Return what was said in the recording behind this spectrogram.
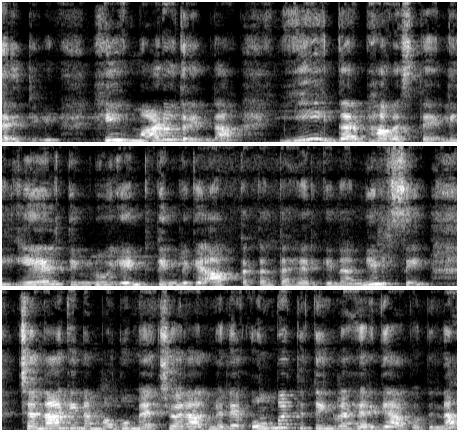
ಕರಿತೀವಿ. ಹೀಗೆ ಮಾಡೋದ್ರಿಂದ ಈ ಗರ್ಭಾವಸ್ಥೆಯಲ್ಲಿ ಏಳು ತಿಂಗಳು, ಎಂಟು ತಿಂಗಳಿಗೆ ಆಗ್ತಕ್ಕಂಥ ಹೆರಿಗೆನ ನಿಲ್ಲಿಸಿ ಚೆನ್ನಾಗಿ ನಮ್ಮ ಮಗು ಮೆಚ್ಯೂರ್ ಆದಮೇಲೆ ಒಂಬತ್ತು ತಿಂಗಳ ಹೆರಿಗೆ ಆಗೋದನ್ನು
